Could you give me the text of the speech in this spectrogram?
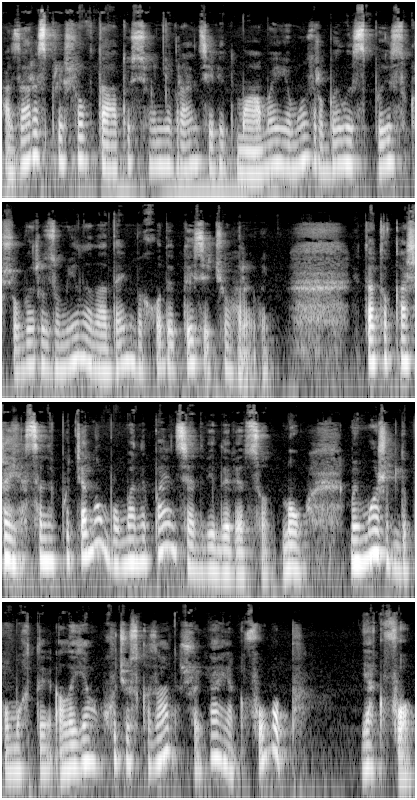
А зараз прийшов тато сьогодні вранці від мами. Йому зробили список, щоб ви розуміли, на день виходить тисячу гривень. І тато каже: я це не потягну, бо в мене пенсія 2900. Ну, ми можемо допомогти, але я вам хочу сказати, що я як ФОП, як ФОП,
